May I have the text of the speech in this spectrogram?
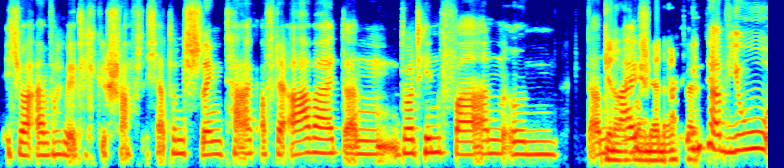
Ich war einfach wirklich geschafft. Ich hatte einen strengen Tag auf der Arbeit, dann dorthin fahren und dann genau, drei Interview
